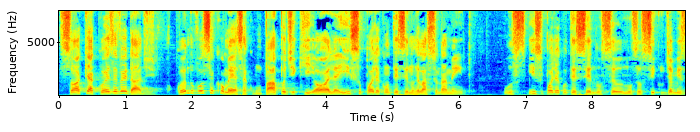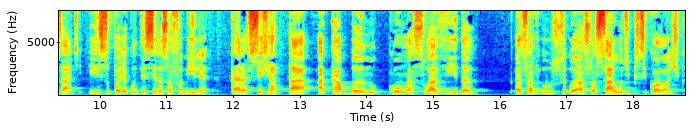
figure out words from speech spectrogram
Só que a coisa é verdade. Quando você começa com um papo de que, olha, isso pode acontecer no relacionamento, isso pode acontecer no seu, no seu ciclo de amizade, isso pode acontecer na sua família, cara, você já está acabando com a sua vida, a sua, a sua saúde psicológica.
